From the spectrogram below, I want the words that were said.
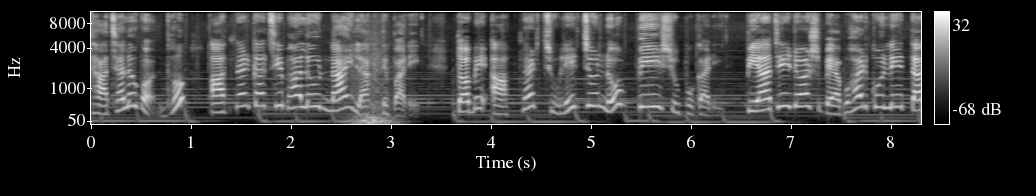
ঝাঁঝালো গন্ধ আপনার কাছে ভালো নাই লাগতে পারে, তবে আপনার চুলের জন্য বেশ উপকারী। পেঁয়াজের রস ব্যবহার করলে তা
